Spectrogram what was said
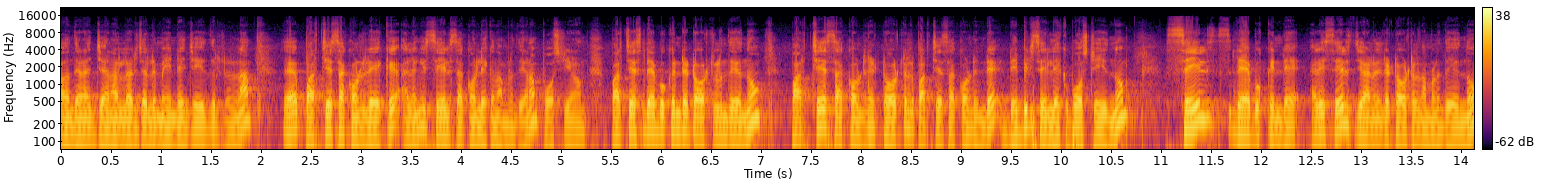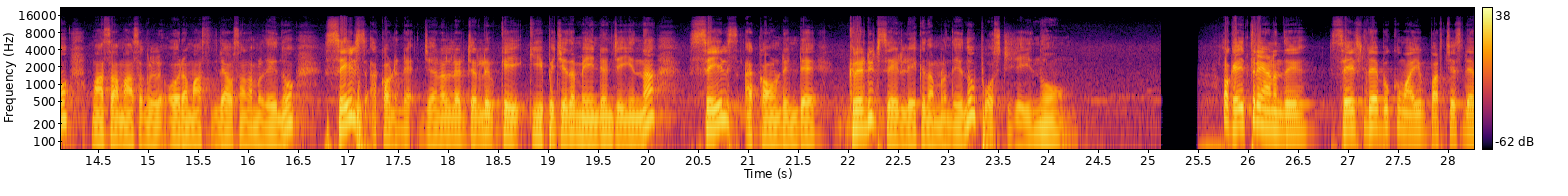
അതെന്താണ്? ജനറൽ ലെഡ്ജറിൽ മെയിന്റെയിൻ ചെയ്തിട്ടുള്ള പർച്ചേസ് അക്കൗണ്ടിലേക്ക് അല്ലെങ്കിൽ സെയിൽസ് അക്കൗണ്ടിലേക്ക് നമ്മൾ ചെയ്യണം പോസ്റ്റ് ചെയ്യണം. പർച്ചേസ് ഡേ ബുക്കിന്റെ ടോട്ടൽ എന്ത് ചെയ്യുന്നു? പർച്ചേസ് അക്കൗണ്ടിന്റെ ടോട്ടൽ പർച്ചേസ് അക്കൗണ്ടിന്റെ ഡെബിറ്റ് സൈഡിലേക്ക് പോസ്റ്റ് ചെയ്യുന്നു. സെയിൽസ് ഡേ ബുക്കിന്റെ അല്ലെങ്കിൽ സെയിൽസ് ജേണലിന്റെ ടോട്ടൽ നമ്മൾ എന്ത് ചെയ്യുന്നു? മാസാമാസങ്ങളിൽ ഓരോ മാസത്തിന്റെ അവസാനം നമ്മൾ ചെയ്യുന്നു? സെയിൽസ് അക്കൗണ്ടിന്റെ ജനറൽ ലെഡ്ജറിൽ കീപ്പ് ചെയ്ത് മെയിന്റെയിൻ ചെയ്യുന്ന സെയിൽസ് അക്കൗണ്ടിന്റെ ക്രെഡിറ്റ് സൈഡിലേക്ക് നമ്മൾ എന്ത് ചെയ്യുന്നു? പോസ്റ്റ് ചെയ്യുന്നു. ഓക്കെ ഇത്രയാണെന്ത്? സെയിൽസ് ഡേ ബുക്കുമായും പർച്ചേസ് ഡേ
